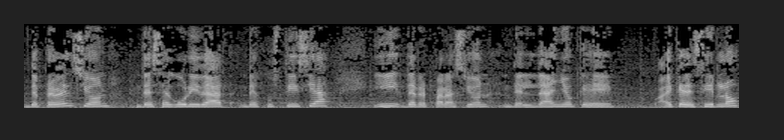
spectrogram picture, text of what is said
de prevención, de seguridad, de justicia y de reparación del daño que, hay que decirlo,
